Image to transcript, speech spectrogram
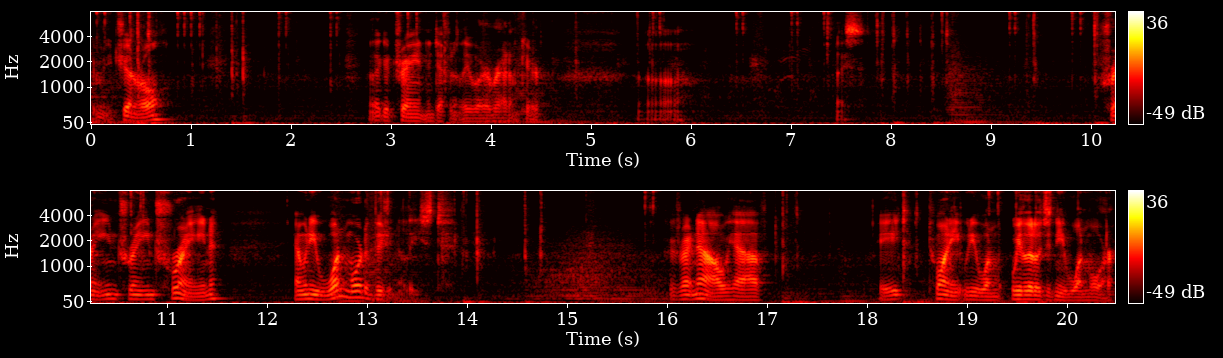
Give me general. I could train indefinitely, whatever, I don't care. Uh, nice. Train, train, train. And we need one more division at least. Because right now we have 8, 20. We need one. We literally just need one more.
